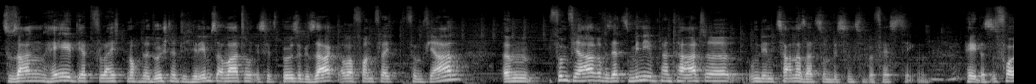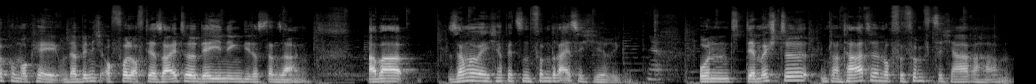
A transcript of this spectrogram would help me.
zu sagen, hey, die hat vielleicht noch eine durchschnittliche Lebenserwartung, ist jetzt böse gesagt, aber von vielleicht fünf Jahren ähm, fünf Jahre, wir setzen Mini-Implantate, um den Zahnersatz so ein bisschen zu befestigen. Mhm. Hey, das ist vollkommen okay. Und da bin ich auch voll auf der Seite derjenigen, die das dann sagen. Aber sagen wir mal, ich habe jetzt einen 35-Jährigen ja. und der möchte Implantate noch für 50 Jahre haben.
